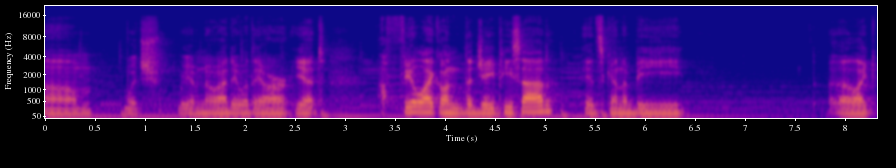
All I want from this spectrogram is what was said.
um, which we have no idea what they are yet. I feel like on the JP side, it's gonna be uh, like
